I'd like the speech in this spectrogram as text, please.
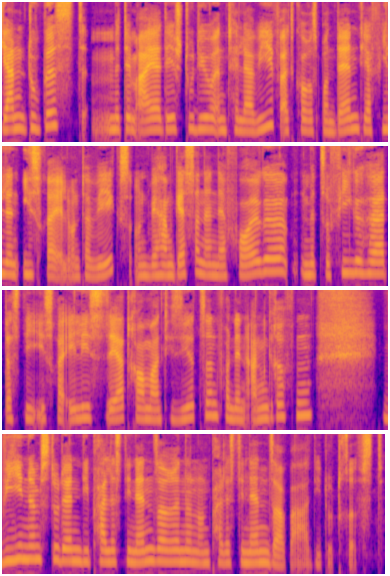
Jan, du bist mit dem ARD-Studio in Tel Aviv als Korrespondent ja viel in Israel unterwegs. Und wir haben gestern in der Folge mit Sophie gehört, dass die Israelis sehr traumatisiert sind von den Angriffen. Wie nimmst du denn die Palästinenserinnen und Palästinenser wahr, die du triffst?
